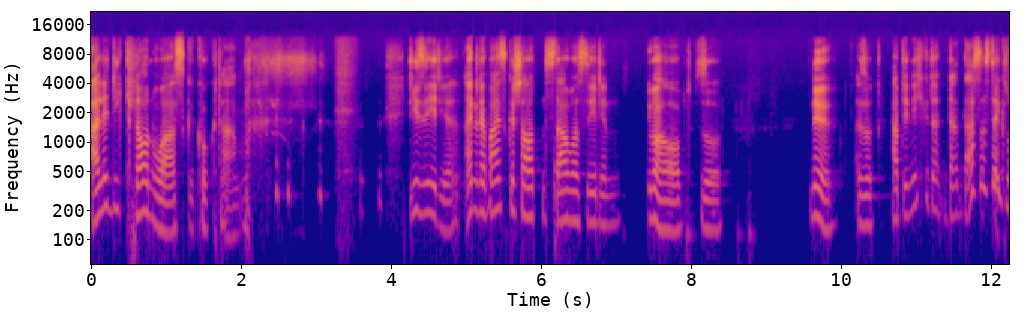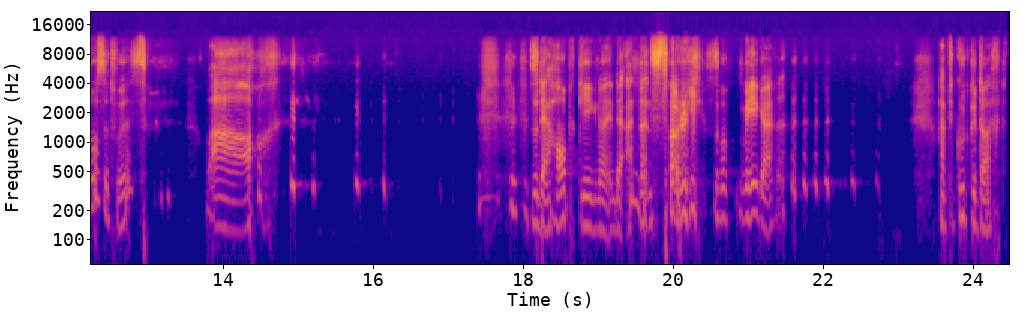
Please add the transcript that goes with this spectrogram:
alle, die Clone Wars geguckt haben. die Serie, eine der meistgeschauten Star Wars Serien überhaupt, so. Nö, also habt ihr nicht gedacht, da, das ist der große Twist? wow. So der Hauptgegner in der anderen Story, so mega. habt ihr gut gedacht.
